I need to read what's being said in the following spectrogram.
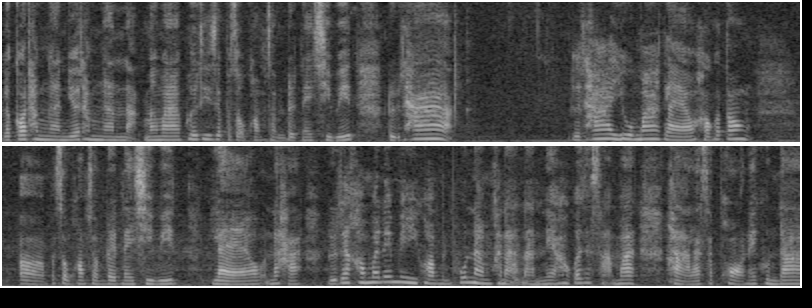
แล้วก็ทำงานเยอะทำงานหนักมากๆ เพื่อที่จะประสบความสำเร็จในชีวิต หรือถ้า หรือถ้าอายุมากแล้วเขาก็ต้อง เออประสบความสำเร็จในชีวิตแล้วนะคะ หรือถ้าเขาไม่ได้มีความเป็นผู้นำขนาดนั้นเนี่ยเขาก็จะสามารถหาและซัพพอร์ตให้คุณได้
